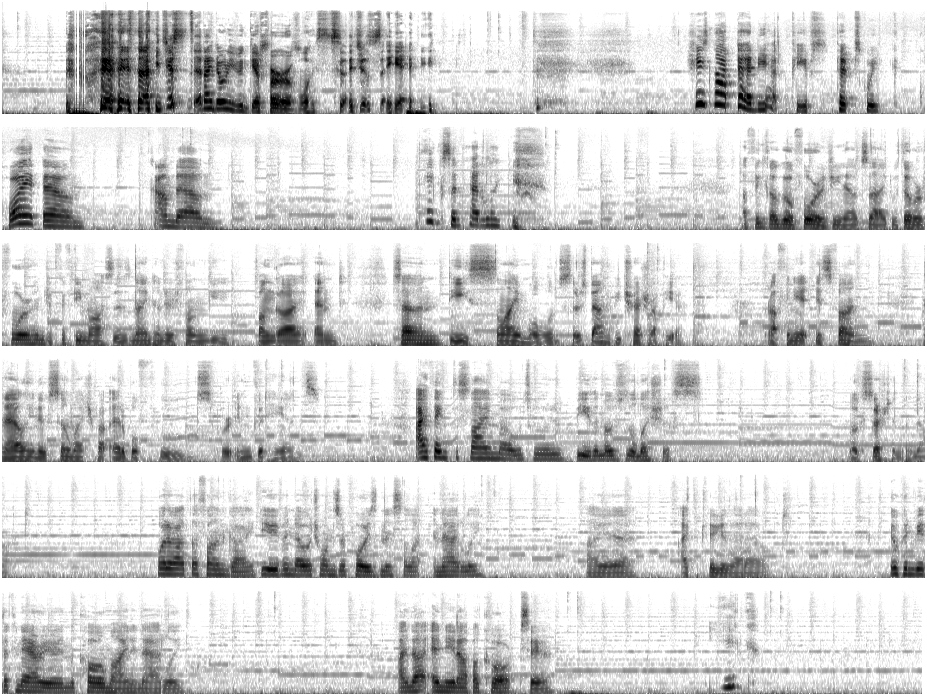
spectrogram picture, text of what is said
I just, and I don't even give her a voice. I just say hey. She's not dead yet, peeps. Pipsqueak. Quiet down. Calm down. Thanks, Natalie. I think I'll go foraging outside. With over 450 mosses, 900 fungi, fungi, and 70 slime molds, there's bound to be treasure up here. Roughing it is fun, and Natalie knows so much about edible foods. We're in good hands. I think the slime molds will be the most delicious. Most certainly not. What about the fungi? Do you even know which ones are poisonous, Natalie? I, uh, I could figure that out. You can be the canary in the coal mine, Natalie. I'm not ending up a corpse here. Eek.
